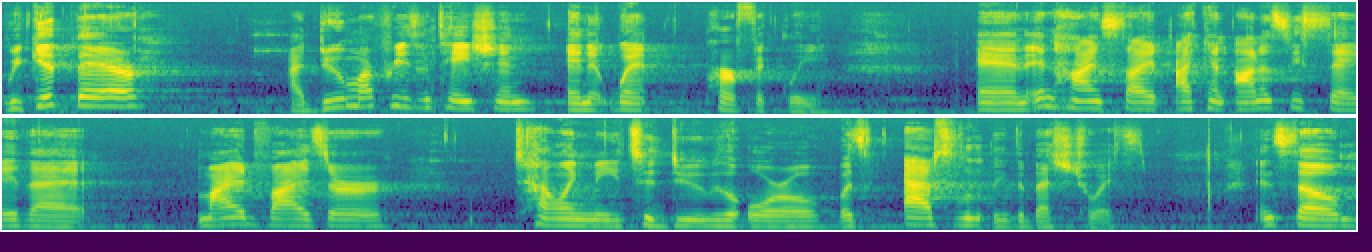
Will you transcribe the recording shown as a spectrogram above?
We get there, I do my presentation, and it went perfectly. And in hindsight, I can honestly say that my advisor telling me to do the oral was absolutely the best choice. And so,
